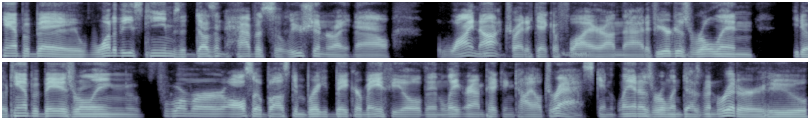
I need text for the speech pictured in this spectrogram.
Tampa Bay, one of these teams that doesn't have a solution right now, why not try to take a flyer on that? If you're just rolling, you know, Tampa Bay is rolling former also Boston Break Baker Mayfield and late round picking Kyle Trask, and Atlanta's rolling Desmond Ridder, who,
